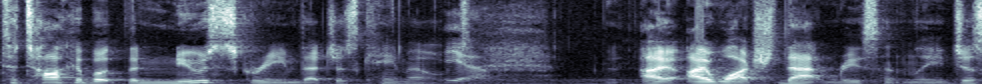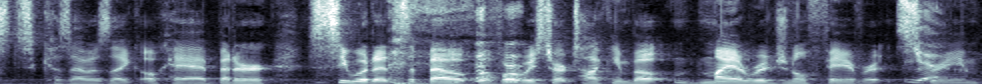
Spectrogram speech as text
to talk about the new scream that just came out yeah. I, I watched that recently just because I was like, okay, I better see what it's about before we start talking about my original favorite Yeah. Scream.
